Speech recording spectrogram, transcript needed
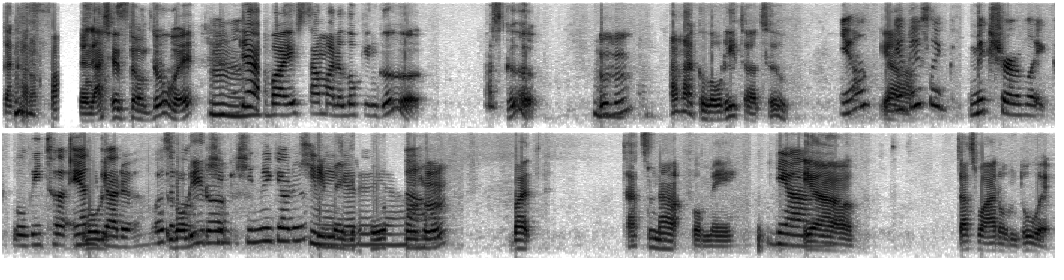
That kind of fashion, I just don't do it. Mm. Yeah, but if somebody looking good, that's good. Mm. Mm-hmm. I like Lolita too. Yeah? Yeah. there's like mixture of like Lolita and Loli- Gyaru. What's it Lolita- called? Hi- Hime Gyaru? He may get it, yeah. Mm-hmm. But that's not for me. Yeah. yeah, that's why I don't do it.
